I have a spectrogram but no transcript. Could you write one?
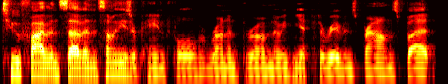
two, five, and seven. Some of these are painful. We're running through them. Then we can get to the Ravens, Browns, but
